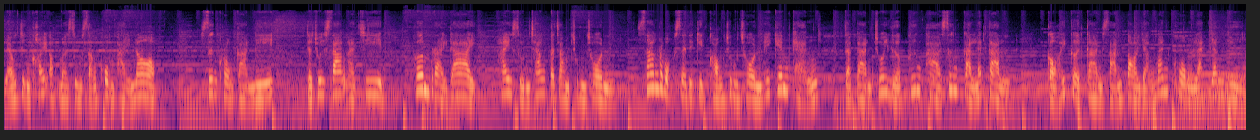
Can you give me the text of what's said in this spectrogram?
แล้วจึงค่อยออกมาสู่สังคมภายนอก ซึ่งโครงการนี้จะช่วยสร้างอาชีพ เพิ่มรายได้ ให้ศูนย์ช่างประจำชุมชน สร้างระบบเศรษฐกิจของชุมชนให้เข้มแข็ง จากการช่วยเหลือพึ่งพาซึ่งกันและกัน ก่อให้เกิดการสานต่ออย่างมั่นคงและยั่งยืน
